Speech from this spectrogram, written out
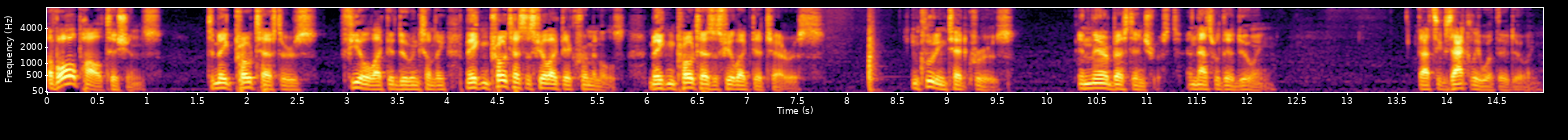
of all politicians to make protesters feel like they're doing something, making protesters feel like they're criminals, making protesters feel like they're terrorists, including Ted Cruz, in their best interest. And that's what they're doing. That's exactly what they're doing.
